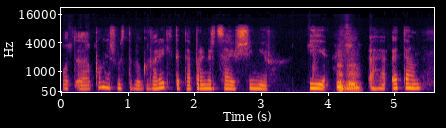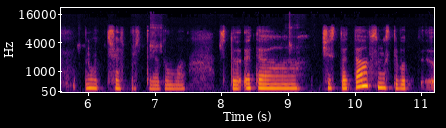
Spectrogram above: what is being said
вот э, помнишь, мы с тобой говорили тогда про мерцающий мир? И э, это, ну, вот сейчас просто я думаю, что это чистота, в смысле, вот э,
